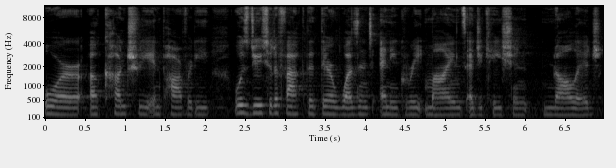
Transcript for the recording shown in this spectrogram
or a country in poverty was due to the fact that there wasn't any great minds, education, knowledge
